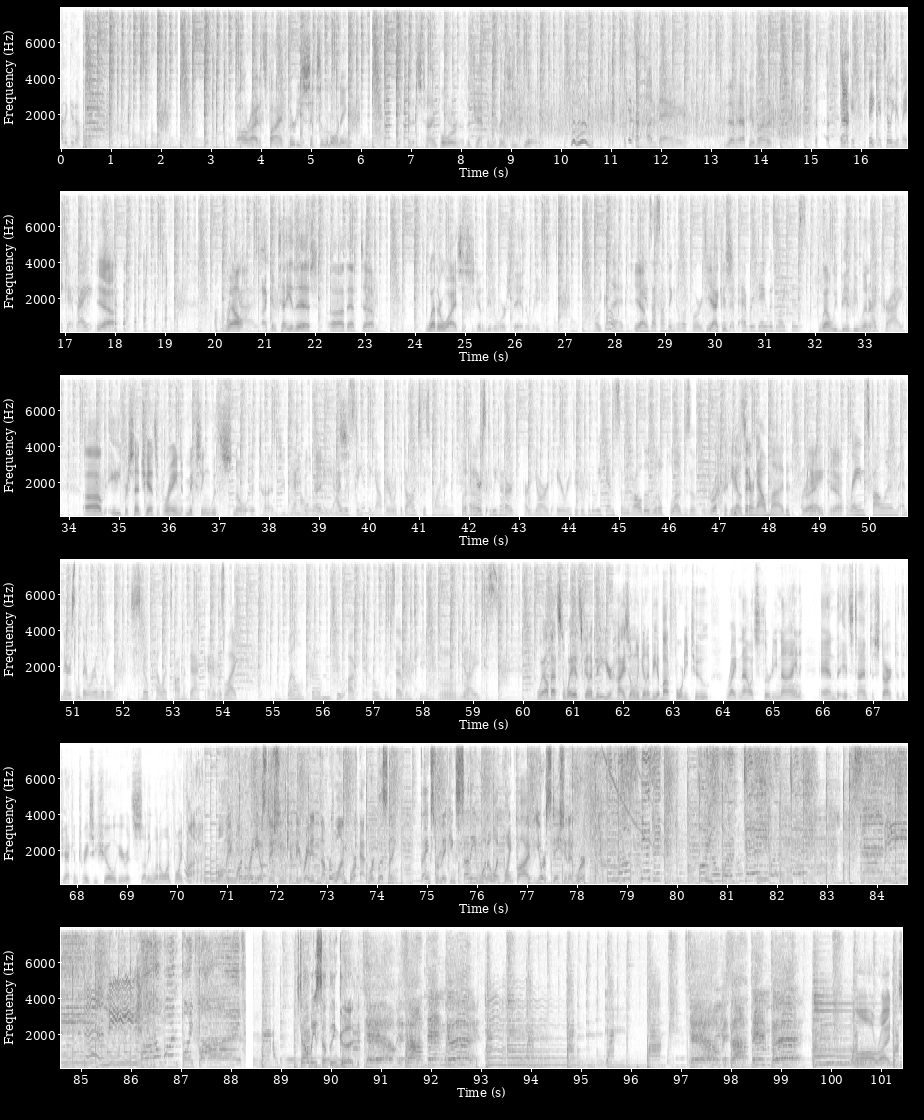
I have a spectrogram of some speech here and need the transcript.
Everybody get up. All right, it's 5:36 in the morning, and it's time for the Jack and Tracy Show. Woohoo! It's a Monday. You that happy about it? Fake it, fake it till you make it, right? Yeah. Oh my well, gosh. I can tell you this: uh, that um, weather-wise, this is going to be the worst day of the week. Well, good. Yeah. Gives us something to look forward to. Yeah, because 'cause- if every day was like this, Well, we'd be it'd be winter. I'd cry. Uh, 80% chance of rain mixing with snow at times. You Yeah, believe in already. I was standing out there with the dogs this morning, Uh-huh. and here's we got our, our yard aerated over the weekend, so we have all those little plugs of right. you know that are now mud. Okay, Right, yeah. rain's fallen, and there's there were little snow pellets on the deck, and it was like, "Welcome to October 17th." Mm-hmm. Yikes! Well, that's the way it's going to be. Your high's only going to be about 42. Right now, it's 39. And it's time to start the Jack and Tracy show here at Sunny 101.5. Only one radio station can be rated number one for at work listening. Thanks for making Sunny 101.5 your station at work. Tell me something good. Tell me something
